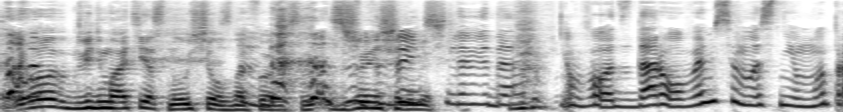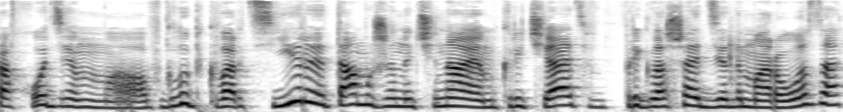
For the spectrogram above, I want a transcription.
Его, видимо, отец научил знакомиться с женщинами. С женщинами, да. Вот, здороваемся мы с ним, мы проходим а, вглубь квартиры, там уже начинаем кричать, приглашать Деда Мороза.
